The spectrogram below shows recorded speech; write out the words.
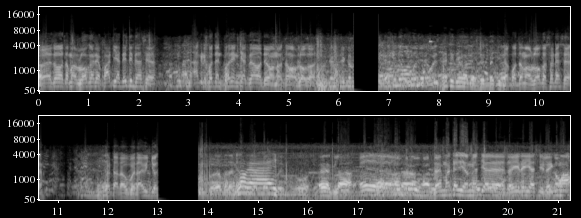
હવે જો તમારા બ્લોગરે પાટિયા દે દીધા છે. આગળ બધાને ભરીને ક્યાંક જવા દેવાનો તમારો બ્લોગર દેખો તમારો બ્લોગર સડે છે. ખટારા ઉપર આવી ગયો. જય માતાજી અમે અત્યારે જઈ રહ્યા છીએ રૈગમાં.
